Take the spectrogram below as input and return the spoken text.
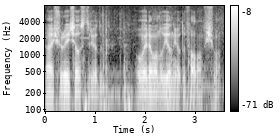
Ha şurayı çalıştırıyorduk. O eleman uyanıyordu falan fişman.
